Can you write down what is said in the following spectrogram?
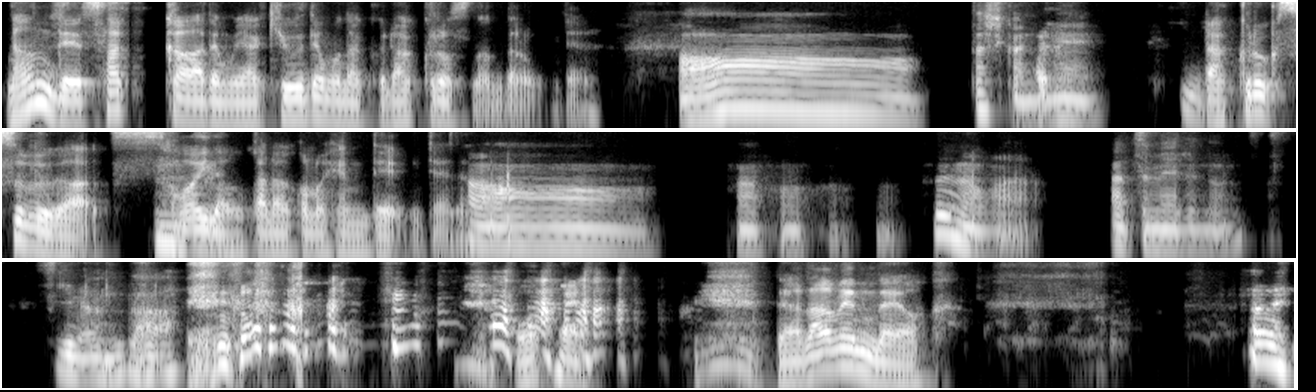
なんでサッカーでも野球でもなくラクロスなんだろうみたいな。ああ、確かにね。ラクロス部が騒いだのかな、この辺で、みたいな。ああ、そういうのが集めるの好きなんだ。おい、斜めんなよ。いやいやい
